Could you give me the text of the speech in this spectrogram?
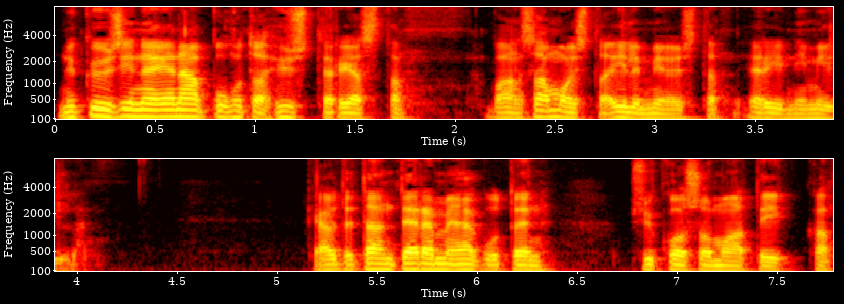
Nykyisin ei enää puhuta hysteriasta, vaan samoista ilmiöistä eri nimillä. Käytetään termejä kuten psykosomatiikka,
